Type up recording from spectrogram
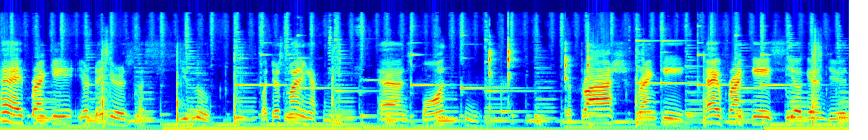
Hey Frankie, you're dangerous as you look. But you're smiling at me. And spawn. Ooh. The trash Frankie. Hey Frankie, see you again dude.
